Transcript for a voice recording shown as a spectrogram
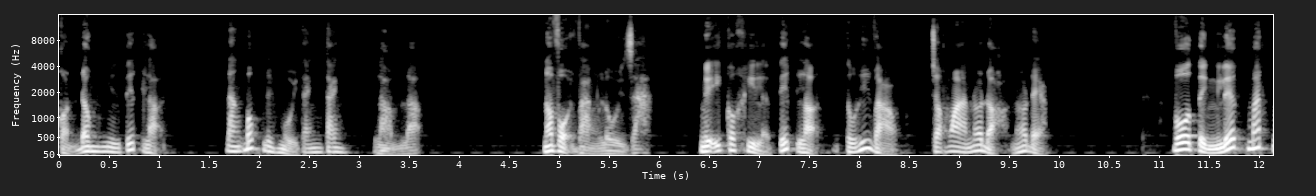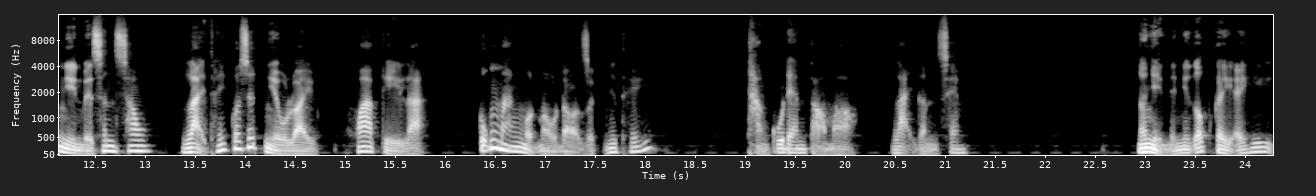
còn đông như tiết lợn, đang bốc lên mùi tanh tanh lởm lợm. Nó vội vàng lồi ra, nghĩ có khi là tiết lợn tưới vào cho hoa nó đỏ, nó đẹp. Vô tình liếc mắt nhìn về sân sau, lại thấy có rất nhiều loài hoa kỳ lạ cũng mang một màu đỏ rực như thế. Thằng cu đen tò mò lại gần xem. Nó nhìn đến những gốc cây ấy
